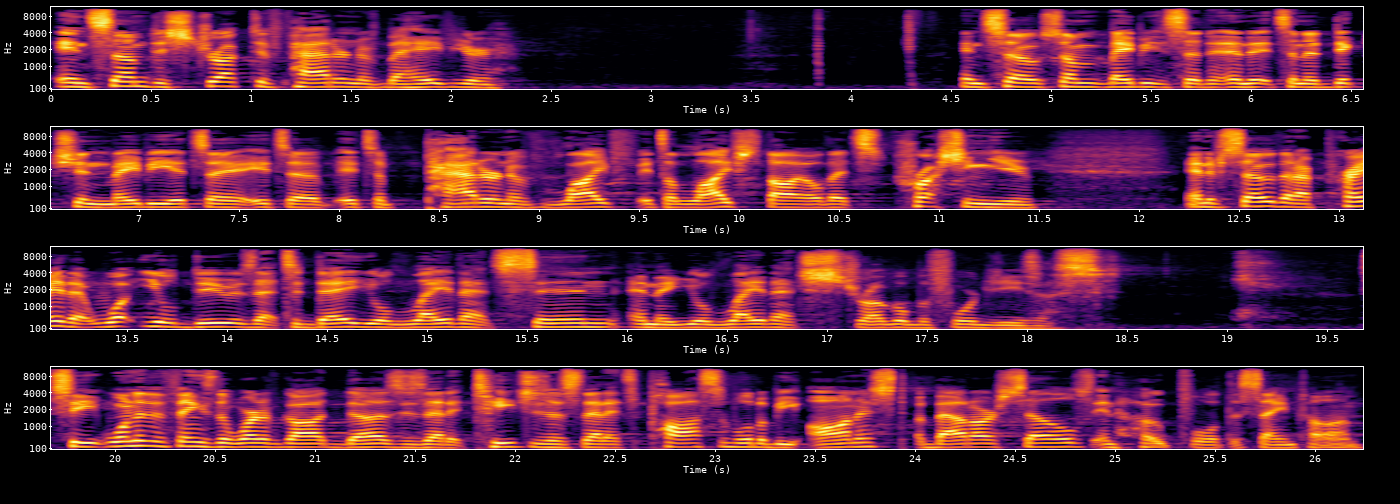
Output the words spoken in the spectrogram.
in some destructive pattern of behavior. And so some maybe it's an, it's an addiction, maybe it's a it's a it's a pattern of life, it's a lifestyle that's crushing you. And if so, that I pray that what you'll do is that today you'll lay that sin and that you'll lay that struggle before Jesus. See, one of the things the Word of God does is that it teaches us that it's possible to be honest about ourselves and hopeful at the same time.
